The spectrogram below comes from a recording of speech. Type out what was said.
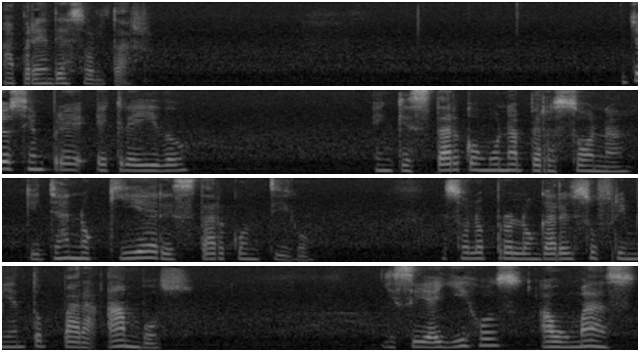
aprende a soltar. Yo siempre he creído en que estar con una persona que ya no quiere estar contigo es solo prolongar el sufrimiento para ambos. Y si hay hijos, aún más.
